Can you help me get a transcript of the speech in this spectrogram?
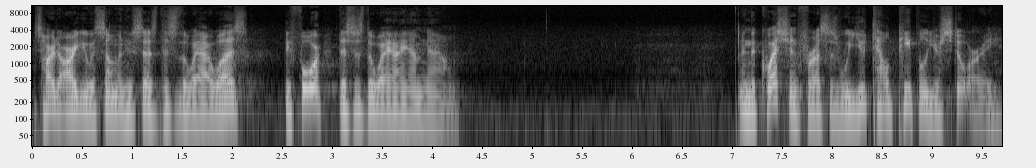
It's hard to argue with someone who says, This is the way I was before, this is the way I am now. And the question for us is will you tell people your story?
